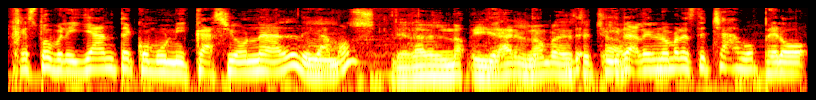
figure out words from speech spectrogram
gesto brillante comunicacional, digamos. De dar el no- y dar el nombre de este chavo. Y darle el nombre de este chavo, pero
